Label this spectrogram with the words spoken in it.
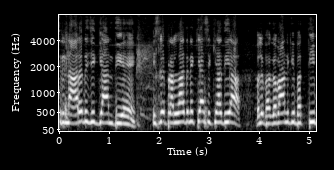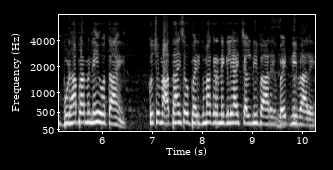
श्री नारद जी ज्ञान दिए हैं। इसलिए प्रहलाद ने क्या शिक्षा दिया? बोले, भगवान की भक्ति बुढ़ापा में नहीं होता है। कुछ माताएँ सब परिक्रमा करने के लिए आज चल नहीं पा रहे, बैठ नहीं पा रहे।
